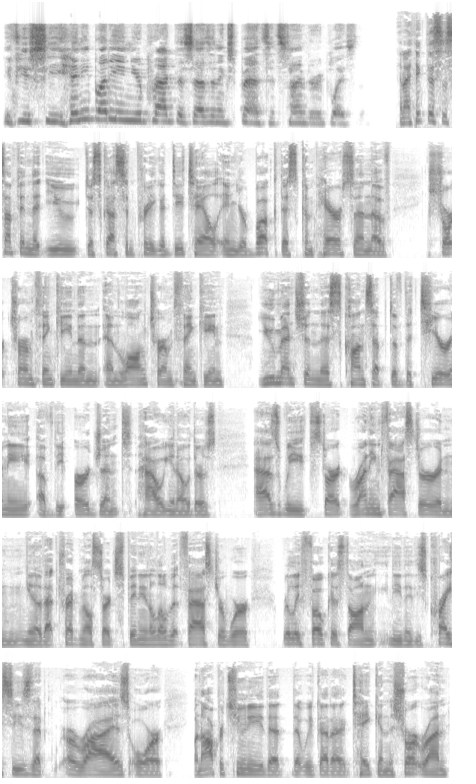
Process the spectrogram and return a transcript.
If you see anybody in your practice as an expense, it's time to replace them. And I think this is something that you discuss in pretty good detail in your book, this comparison of short term thinking and, and long term thinking. You mentioned this concept of the tyranny of the urgent, how, you know, there's as we start running faster and you know that treadmill starts spinning a little bit faster we're really focused on know these crises that arise or an opportunity that that we've got to take in the short run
